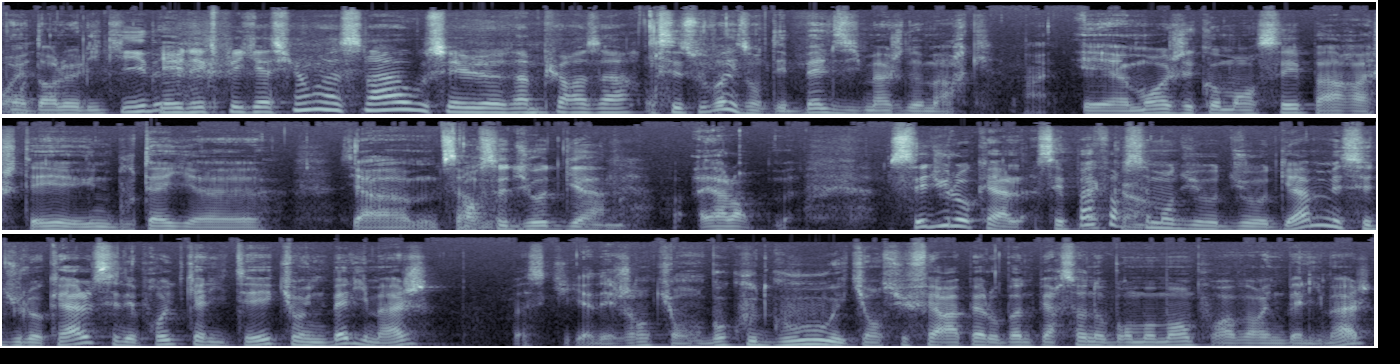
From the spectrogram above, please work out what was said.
euh, dans le liquide. Il y a une explication à cela ou c'est un pur hasard? C'est souvent, ils ont des belles images de marque. Ouais. Et euh, moi, j'ai commencé par acheter une bouteille. euh, c'est du haut de gamme. alors, c'est du local. C'est pas forcément du haut de gamme, mais c'est du local. C'est des produits de qualité qui ont une belle image. Parce qu'il y a des gens qui ont beaucoup de goût et qui ont su faire appel aux bonnes personnes au bon moment pour avoir une belle image.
